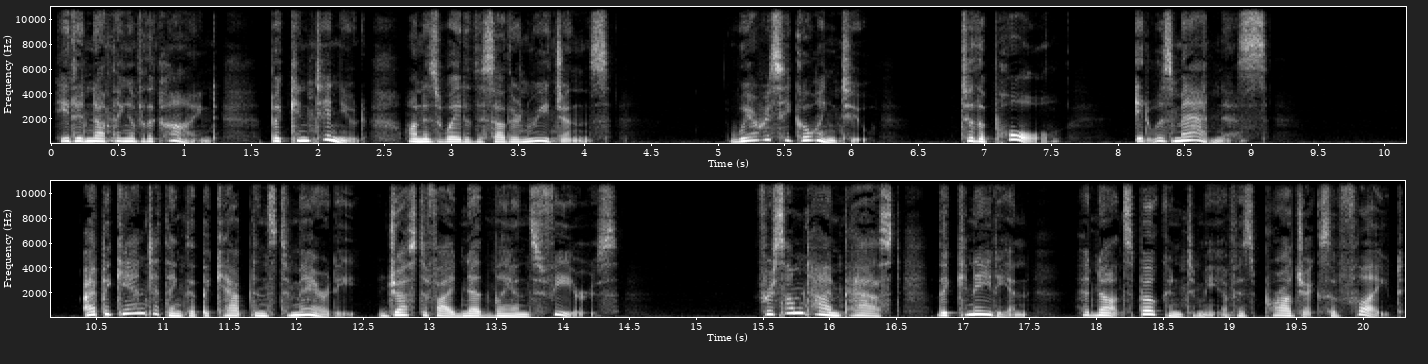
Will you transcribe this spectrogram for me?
He did nothing of the kind, but continued on his way to the southern regions. Where was he going to? To the pole? It was madness. I began to think that the captain's temerity justified Ned Land's fears. For some time past, the Canadian had not spoken to me of his projects of flight.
